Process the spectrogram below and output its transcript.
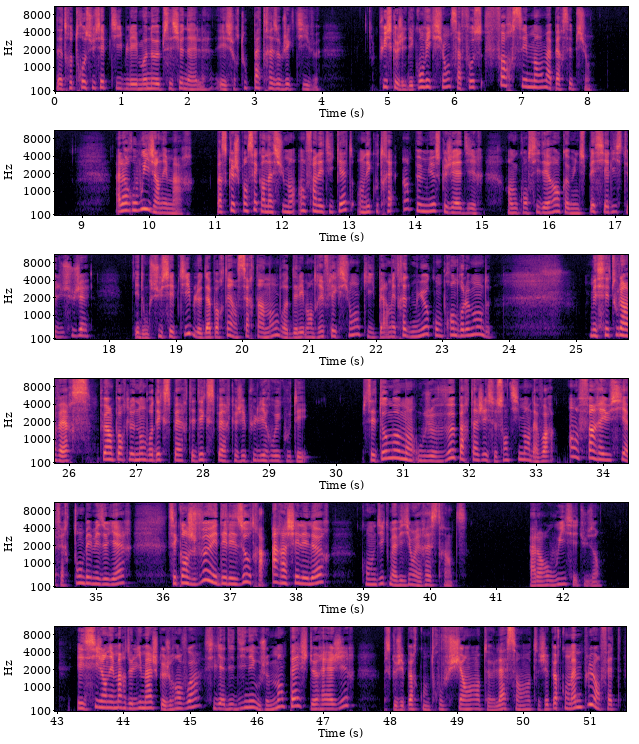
D'être trop susceptible et mono-obsessionnelle, et surtout pas très objective. Puisque j'ai des convictions, ça fausse forcément ma perception. Alors oui, j'en ai marre, parce que je pensais qu'en assumant enfin l'étiquette, on écouterait un peu mieux ce que j'ai à dire, en me considérant comme une spécialiste du sujet et donc susceptible d'apporter un certain nombre d'éléments de réflexion qui permettraient de mieux comprendre le monde. Mais c'est tout l'inverse, peu importe le nombre d'expertes et d'experts que j'ai pu lire ou écouter. C'est au moment où je veux partager ce sentiment d'avoir enfin réussi à faire tomber mes œillères, c'est quand je veux aider les autres à arracher les leurs qu'on me dit que ma vision est restreinte. Alors oui, c'est usant. Et si j'en ai marre de l'image que je renvoie, s'il y a des dîners où je m'empêche de réagir, parce que j'ai peur qu'on me trouve chiante, lassante, j'ai peur qu'on m'aime plus en fait.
